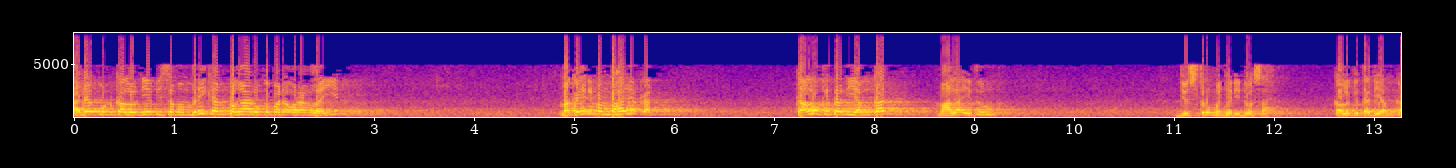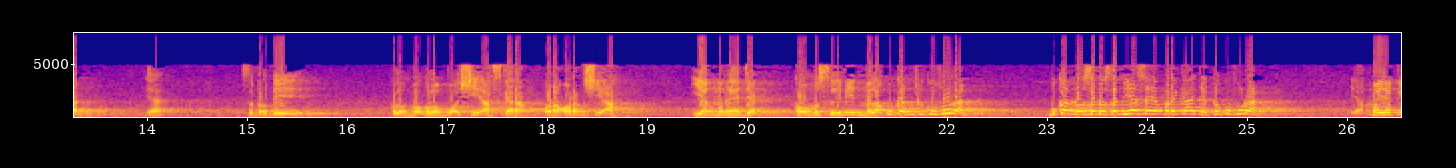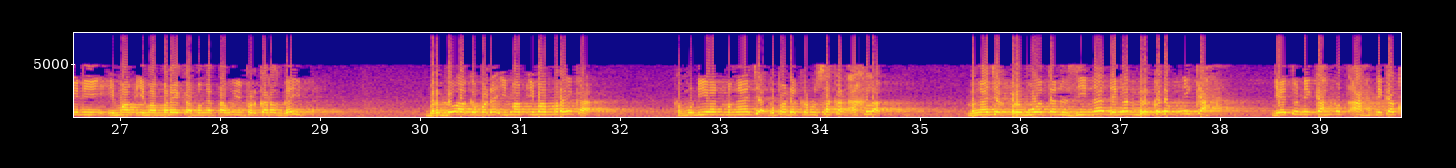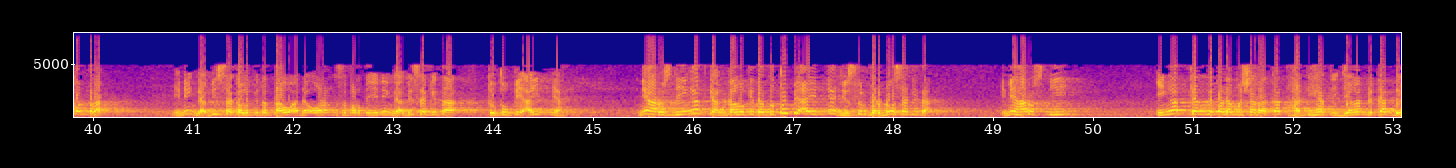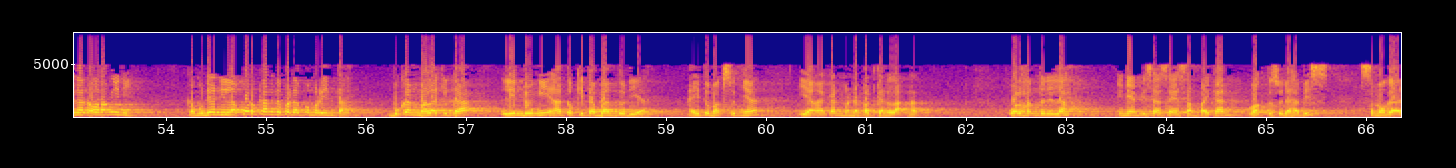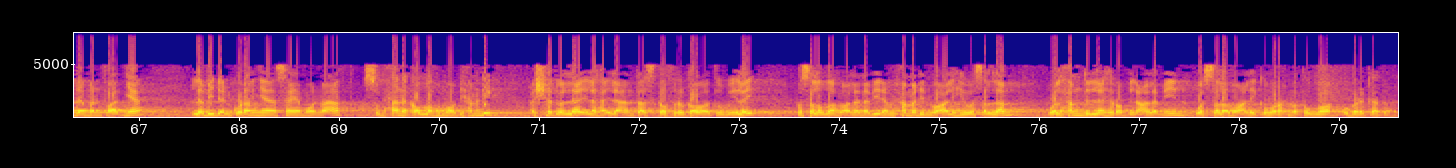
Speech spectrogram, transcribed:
Adapun kalau dia bisa memberikan pengaruh kepada orang lain, maka ini membahayakan kalau kita diamkan, malah itu justru menjadi dosa. Kalau kita diamkan, ya. Seperti kelompok-kelompok Syiah sekarang, orang-orang Syiah yang mengajak kaum muslimin melakukan kekufuran. Bukan dosa-dosa biasa yang mereka ajak, kekufuran. Ya, meyakini imam-imam mereka mengetahui perkara gaib. Berdoa kepada imam-imam mereka. Kemudian mengajak kepada kerusakan akhlak mengajak perbuatan zina dengan berkedok nikah, yaitu nikah mut'ah, nikah kontrak. Ini nggak bisa kalau kita tahu ada orang seperti ini, nggak bisa kita tutupi aibnya. Ini harus diingatkan, kalau kita tutupi aibnya justru berdosa kita. Ini harus diingatkan kepada masyarakat, hati-hati, jangan dekat dengan orang ini. Kemudian dilaporkan kepada pemerintah, bukan malah kita lindungi atau kita bantu dia. Nah itu maksudnya yang akan mendapatkan laknat. Walhamdulillah ini yang bisa saya sampaikan. Waktu sudah habis. Semoga ada manfaatnya. Lebih dan kurangnya saya mohon maaf. Subhanakallahumma bihamdik. Asyhadu an la ilaha illa anta astaghfiruka wa atubu ilaik. Wa sallallahu ala nabiyyina Muhammadin wa alihi wasallam. Walhamdulillahi rabbil alamin. Wassalamualaikum warahmatullahi wabarakatuh.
